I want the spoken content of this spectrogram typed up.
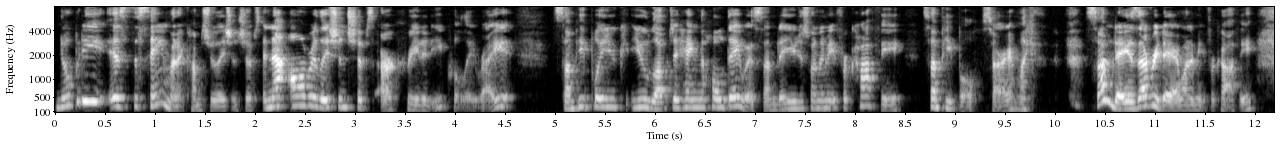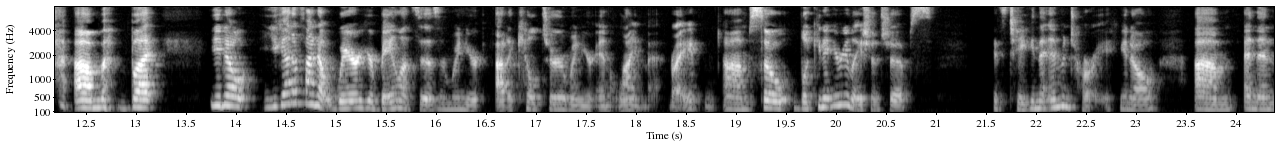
nobody is the same when it comes to relationships and not all relationships are created equally right some people you you love to hang the whole day with some day you just want to meet for coffee some people sorry i'm like some days, every day, I want to meet for coffee. Um, but you know, you got to find out where your balance is and when you're out of kilter, when you're in alignment, right? Um, so looking at your relationships, it's taking the inventory, you know, um, and then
